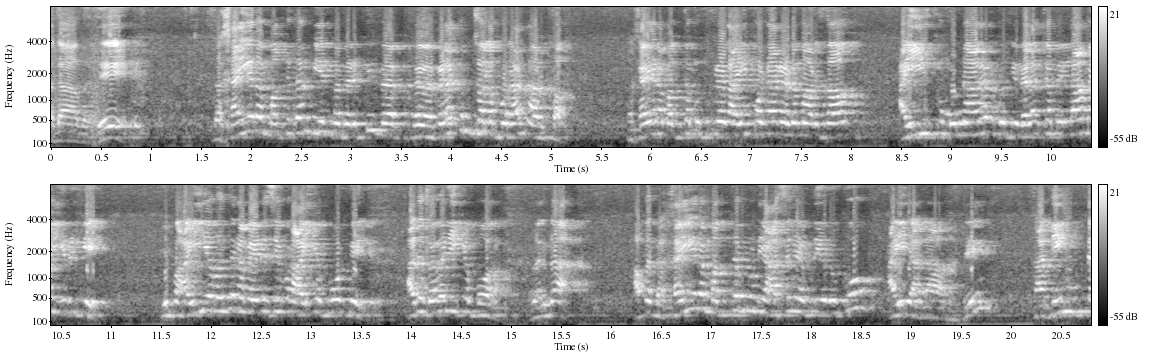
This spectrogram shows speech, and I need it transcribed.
அதாவது இந்த ஹைர மக்தம் என்பதற்கு விளக்கம் சொல்ல போறான்னு அர்த்தம். சைர ஹைர மக்தமுக்கு பேர் ஐ போட்டாரு இடமா அர்த்தம் ஐக்கு முன்னால நமக்கு விளக்கம் இல்லாம இருக்கு. இப்ப ஐய வந்து நம்ம என்ன செய்ய போறோம்? ஐய போட்டு அதை விவரிக்க போறோம். விளங்குதா அப்ப இந்த கைர மக்தனுடைய அசல் எப்படி இருக்கும்? ஐ அதாவது கதிந்த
